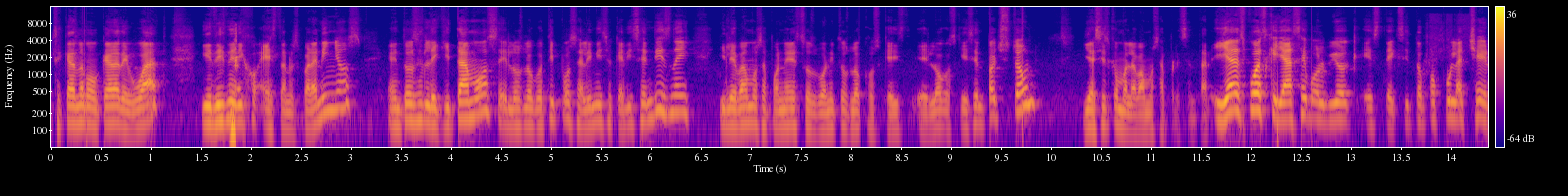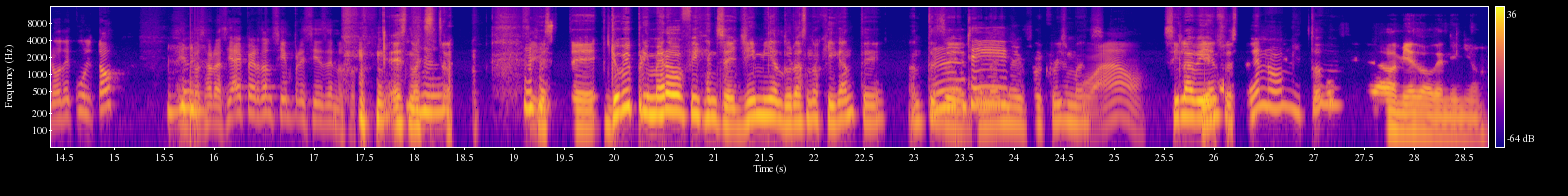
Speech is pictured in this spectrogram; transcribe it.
se quedaron con cara de what, y Disney dijo, esta no es para niños, entonces le quitamos eh, los logotipos al inicio que dicen Disney y le vamos a poner estos bonitos logos que, eh, logos que dicen Touchstone, y así es como la vamos a presentar. Y ya después que ya se volvió este éxito populachero de culto, entonces ahora sí, ay, perdón, siempre sí es de nosotros. es nuestra. Sí. Este, yo vi primero, fíjense, Jimmy el durazno gigante, antes de, Mm, sí. Nightmare Before Christmas. Wow. Sí la vi Sí. en su estreno y todo. Me daba miedo de niño.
